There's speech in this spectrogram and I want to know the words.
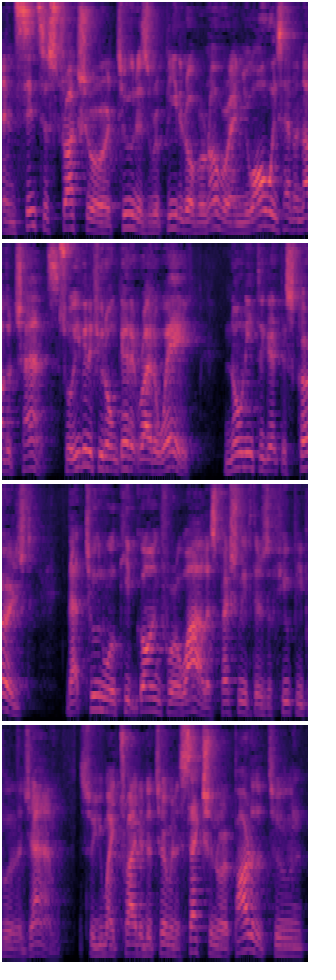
And since a structure or a tune is repeated over and over, and you always have another chance. So even if you don't get it right away, no need to get discouraged that tune will keep going for a while, especially if there's a few people in the jam. So you might try to determine a section or a part of the tune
